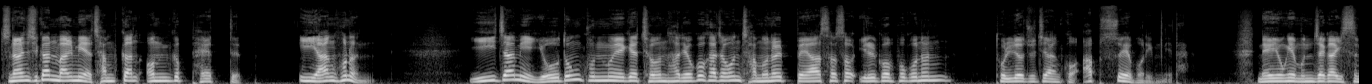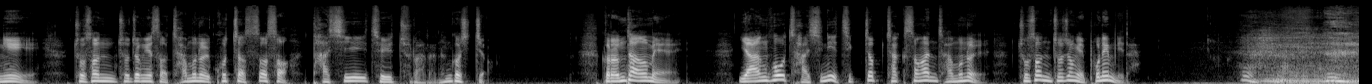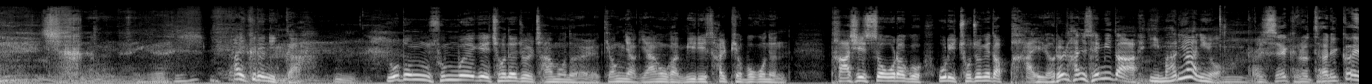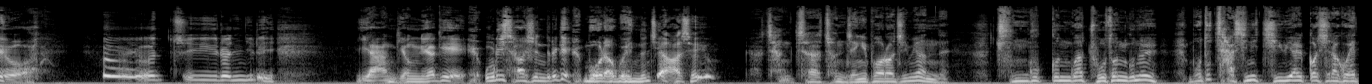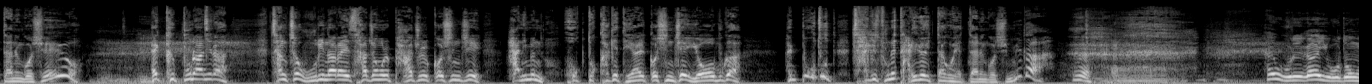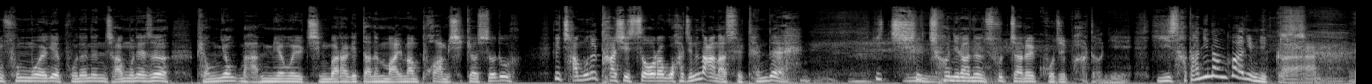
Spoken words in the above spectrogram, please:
지난 시간 말미에 잠깐 언급했듯 이 양호는 이잠이 요동 군무에게 전하려고 가져온 자문을 빼앗아서 읽어보고는 돌려주지 않고 압수해 버립니다. 내용에 문제가 있으니 조선 조정에서 자문을 고쳐 써서 다시 제출하라는 것이죠. 그런 다음에 양호 자신이 직접 작성한 자문을 조선 조정에 보냅니다. 아니 그러니까 요동 순무에게 전해줄 자문을 경략 양호가 미리 살펴보고는 다시 써오라고 우리 조정에다 반려를 한 셈이다 이 말이 아니오 글쎄 그렇다니까요. 어, 어찌 이런 일이 양경략이 우리 사신들에게 뭐라고 했는지 아세요? 장차 전쟁이 벌어지면 중국군과 조선군을 모두 자신이 지휘할 것이라고 했다는 것이에요. 그뿐 아니라 장차 우리나라의 사정을 봐줄 것인지 아니면 혹독하게 대할 것인지의 여부가 모두 자기 손에 달려 있다고 했다는 것입니다. 우리가 요동 순모에게 보내는 자문에서 병력 만 명을 징발하겠다는 말만 포함시켰어도 이 자문을 다시 써라고 하지는 않았을 텐데 이 7천이라는 숫자를 고집하더니 이 사단이 난 거 아닙니까?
